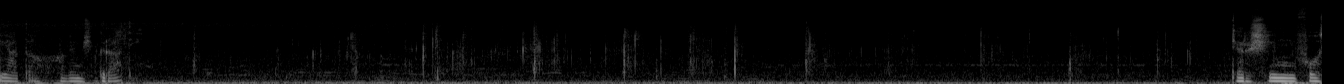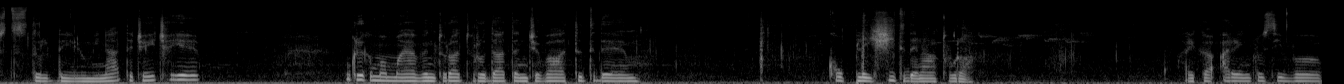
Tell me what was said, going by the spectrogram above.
Și iată, avem și gratii. chiar și un fost stâlp de iluminat. Deci aici e... Nu cred că m-am mai aventurat vreodată în ceva atât de copleșit de natură. Adică are inclusiv uh,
